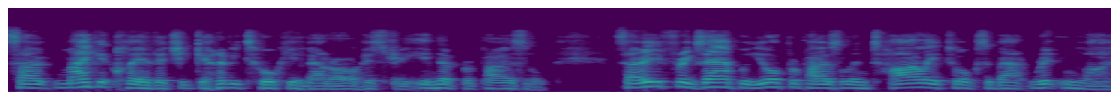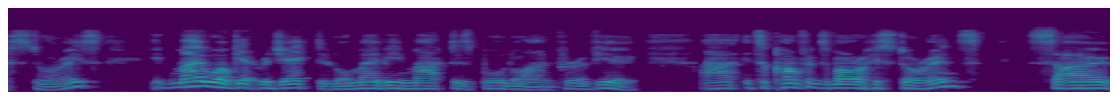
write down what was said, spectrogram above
So make it clear that you're going to be talking about oral history in the proposal. So if, for example, your proposal entirely talks about written life stories, it may well get rejected or maybe marked as borderline for review. Uh, it's a conference of oral historians. So,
